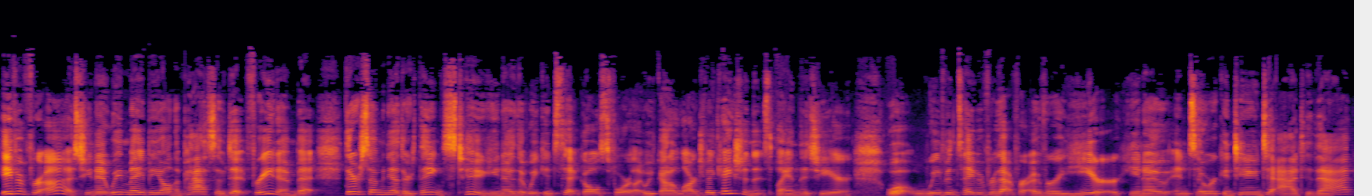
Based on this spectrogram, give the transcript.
even for us, you know, we may be on the path of debt freedom, but there are so many other things too, you know, that we could set goals for. Like we've got a large vacation that's planned this year. Well, we've been saving for that for over a year, you know, and so we're continuing to add to that.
